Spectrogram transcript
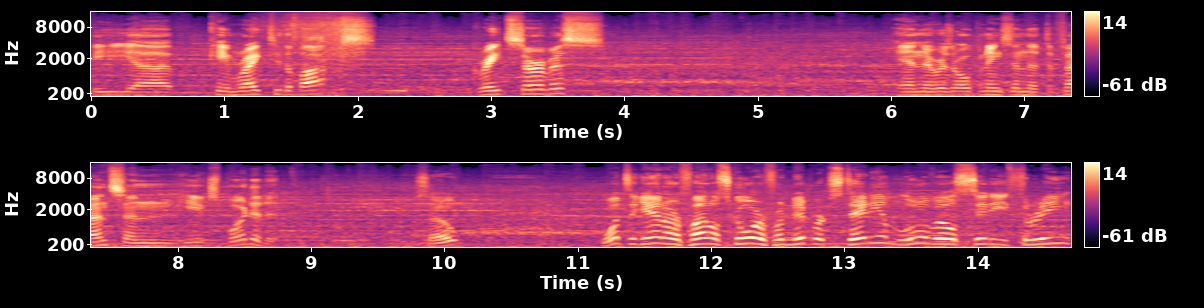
he uh, came right to the box. Great service. And there was openings in the defense, and he exploited it. So, once again, our final score from Nippert Stadium, Louisville City 3,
